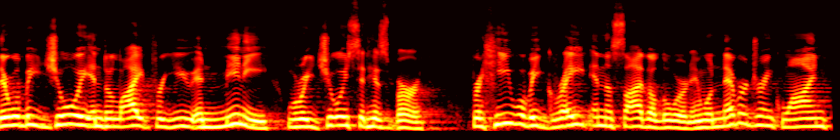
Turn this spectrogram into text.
There will be joy and delight for you, and many will rejoice at his birth. For he will be great in the sight of the Lord, and will never drink wine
